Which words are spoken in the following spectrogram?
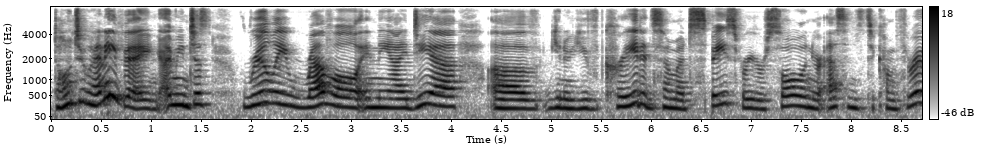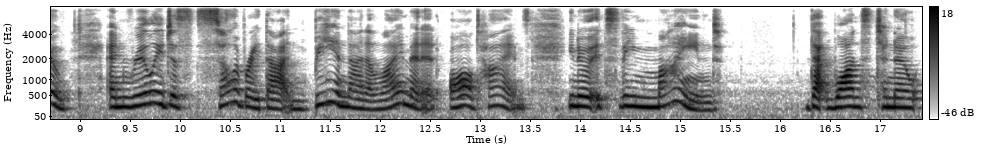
Don't do anything. I mean, just really revel in the idea of, you know, you've created so much space for your soul and your essence to come through and really just celebrate that and be in that alignment at all times. You know, it's the mind that wants to know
